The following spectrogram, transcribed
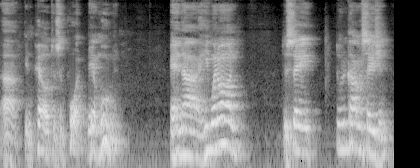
uh, compelled to support their movement. And uh, he went on to say through the conversation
